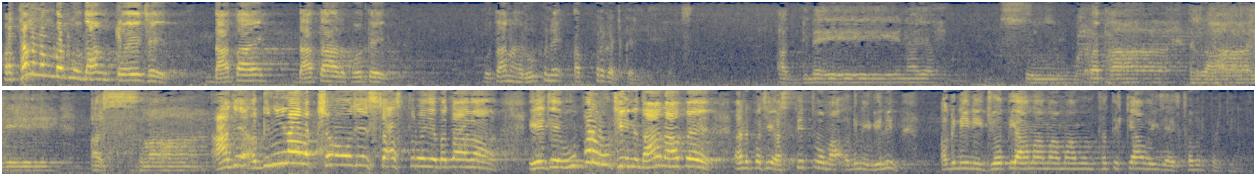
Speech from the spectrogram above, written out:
પ્રથમ નંબરનું દાન તો એ છે, દાતાએ દાતાર પોતે પોતાના રૂપને અપ્રગટ કરી દે આજે અગ્નિના લક્ષણો જે શાસ્ત્રો એ બતાવ્યા એ જે ઉપર ઉઠીને દાન આપે અને પછી અસ્તિત્વમાં અગ્નિ વિલીન અગ્નિની જ્યોતિ આમાં આમાં થતી ક્યાં વહી જાય ખબર પડતી નથી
